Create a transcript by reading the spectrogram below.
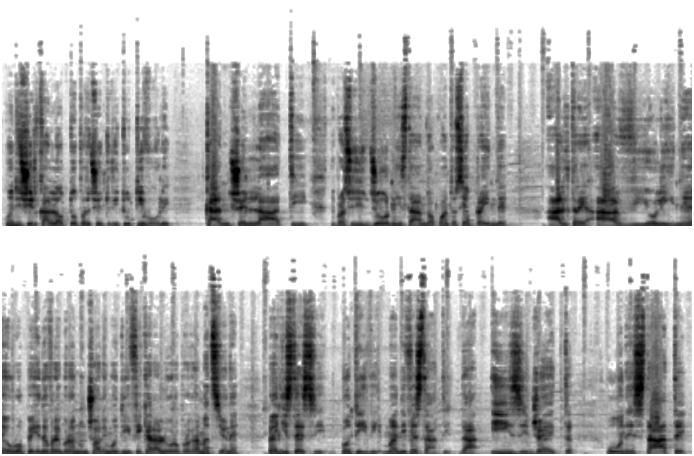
quindi circa l'8% di tutti i voli cancellati. Nei prossimi giorni, stando a quanto si apprende, altre avioline europee dovrebbero annunciare modifiche alla loro programmazione per gli stessi motivi manifestati da EasyJet. Un'estate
